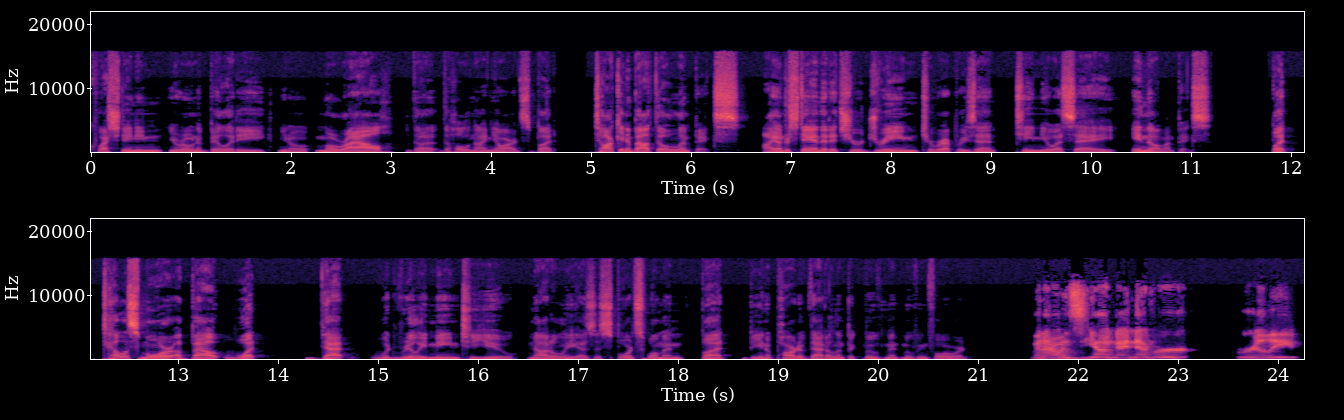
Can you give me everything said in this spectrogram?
questioning your own ability, you know, morale, the, the whole nine yards. But Talking about the Olympics, I understand that it's your dream to represent Team USA in the Olympics, but tell us more about what that would really mean to you, not only as a sportswoman, but being a part of that Olympic movement moving forward. When I was young, I never really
